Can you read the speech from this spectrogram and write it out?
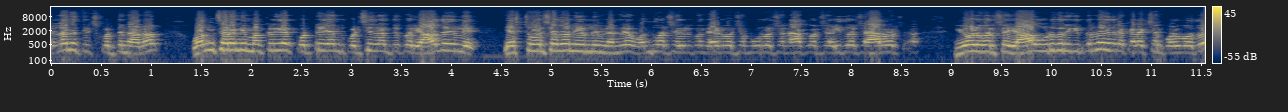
ಎಲ್ಲಾನು ತಿಳಿಸ್ಕೊಡ್ತೀನಿ ನಾನು. ಒಂದ್ಸಲ ನಿಮ್ ಮಕ್ಕಳಿಗೆ ಕೊಟ್ರಿ ಅಂತ ಕೊಡ್ಸಿದ್ರ ಅಂತ ಯಾವ್ದೇ ಇರ್ಲಿ. ಎಷ್ಟು ವರ್ಷದವನು ಇರ್ಲಿ ನಿಮ್ಗೆ ಅಂದ್ರೆ ಒಂದ್ ವರ್ಷ ಹಿಡ್ಕೊಂಡು ಎರಡು ವರ್ಷ, ಮೂರು ವರ್ಷ, ನಾಲ್ಕು ವರ್ಷ, ಐದು ವರ್ಷ, ಆರು ವರ್ಷ ಏಳು ವರ್ಷ ಯಾವ ಹುಡುಗರಿಗಿದ್ರು ಇದರ ಕಲೆಕ್ಷನ್ ಕೊಡ್ಬೋದು.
